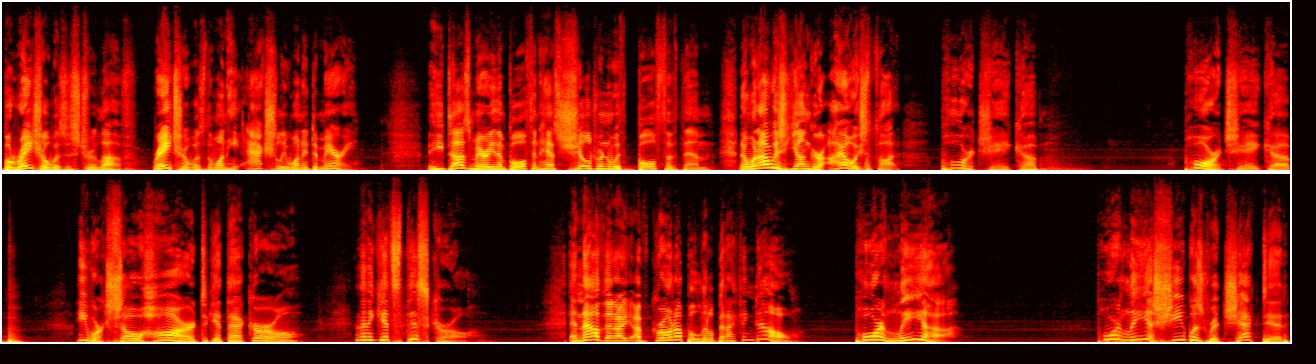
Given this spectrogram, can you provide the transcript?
But Rachel was his true love. Rachel was the one he actually wanted to marry. He does marry them both and has children with both of them. Now, when I was younger, I always thought, poor Jacob. Poor Jacob. He worked so hard to get that girl, and then he gets this girl. And now that I, have grown up a little bit, I think, no, poor Leah. Poor Leah, she was rejected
